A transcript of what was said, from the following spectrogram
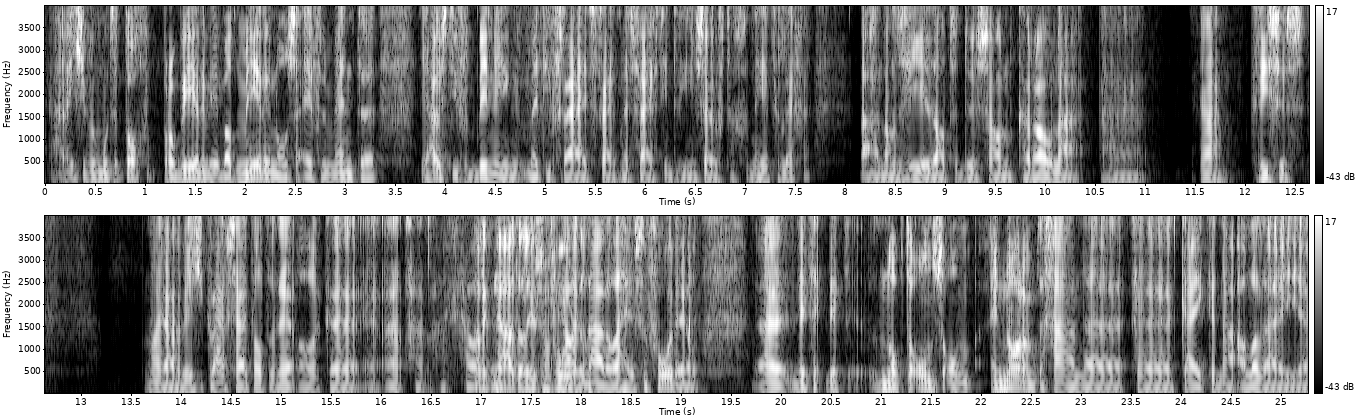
ja, weet je, we moeten toch proberen weer wat meer in onze evenementen, juist die verbinding met die vrijheidsstrijd met 1573 neer te leggen. Nou, en dan zie je dat dus zo'n corona, eh, ja. Nou ja, weet je, Cruijff zei het altijd, hè? Elk, eh, elk, Elk nadeel heeft zijn voordeel. Elk nadeel heeft zijn voordeel. Eh, dit, dit nopte ons om enorm te gaan eh, eh, kijken naar allerlei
